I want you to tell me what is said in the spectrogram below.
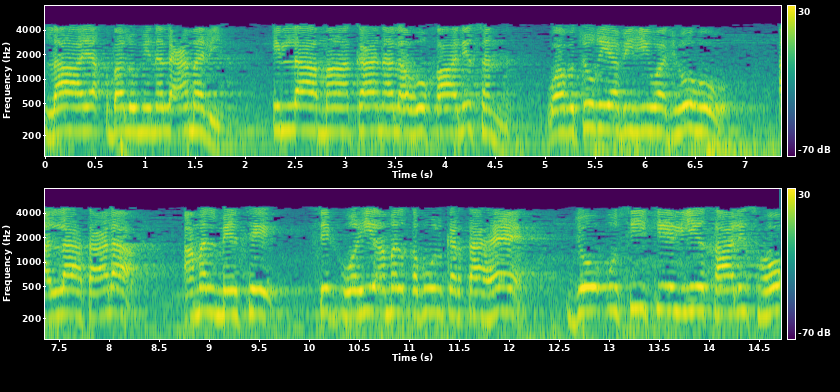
لا يقبل من العمل الا ما كان له خالصا وابتغي به وجهه. اللہ تعالی عمل میں سے صرف وہی عمل قبول کرتا ہے جو اسی کے لیے خالص ہو،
